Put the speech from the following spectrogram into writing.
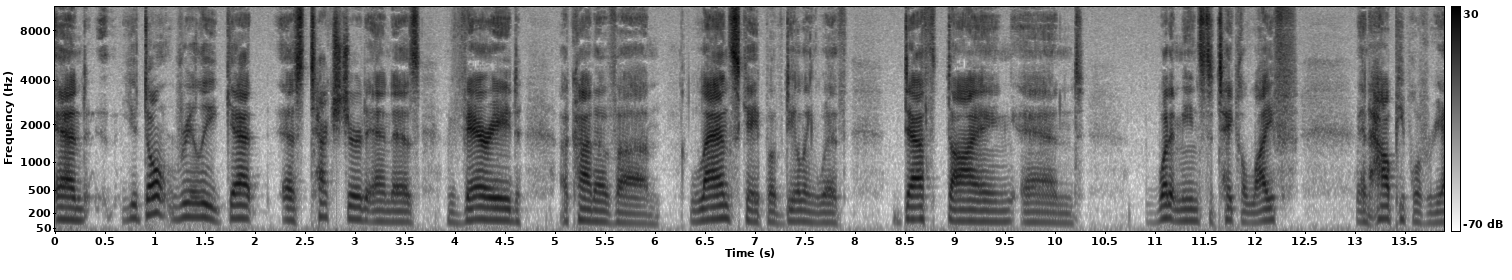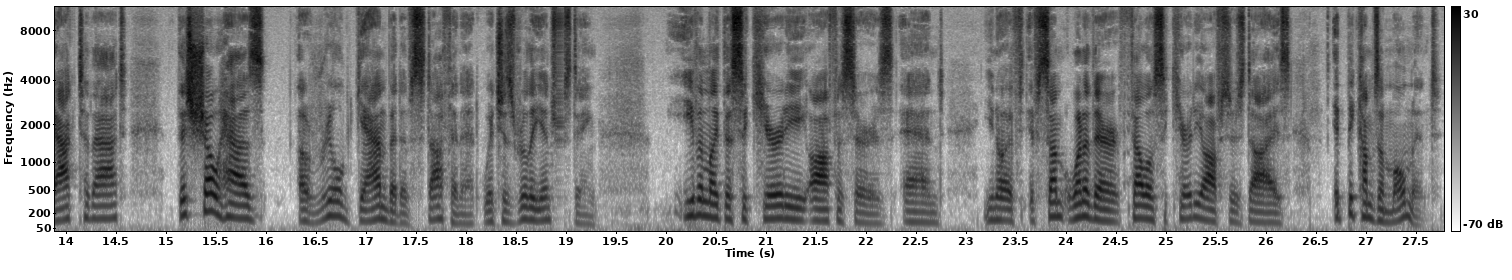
and you don't really get as textured and as varied a kind of um, landscape of dealing with death, dying, and what it means to take a life and how people react to that. This show has a real gambit of stuff in it, which is really interesting. Even like the security officers, and you know, if, if some one of their fellow security officers dies, it becomes a moment.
